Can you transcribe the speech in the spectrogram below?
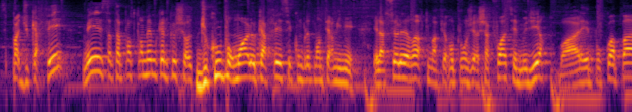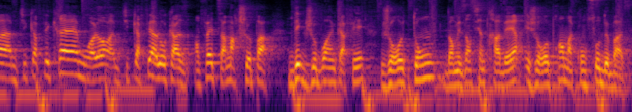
c'est pas du café, mais ça t'apporte quand même quelque chose. Du coup, pour moi, le café, c'est complètement terminé. Et la seule erreur qui m'a fait replonger à chaque fois, c'est de me dire, bon allez, pourquoi pas un petit café crème ou alors un petit café à l'occasion. En fait, ça marche pas. Dès que je bois un café, je retombe dans mes anciens travers et je reprends ma conso de base.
